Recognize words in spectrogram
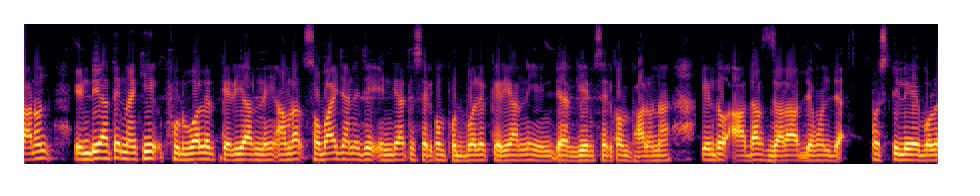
কারণ ইন্ডিয়াতে নাকি ফুটবলের কেরিয়ার নেই। আমরা সবাই জানি যে ইন্ডিয়াতে সেরকম ফুটবলের কেরিয়ার নেই, ইন্ডিয়ার গেম সেরকম ভালো না। কিন্তু আদার্স যারা যেমন অস্ট্রেলিয়ায় বলো,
